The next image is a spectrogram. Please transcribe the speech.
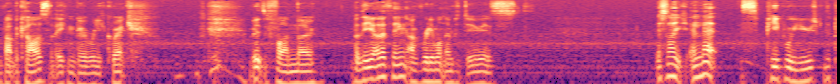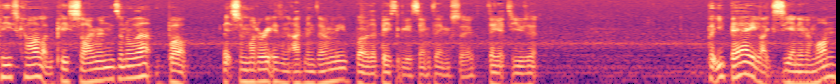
about the cars that they can go really quick. it's fun though. But the other thing I really want them to do is, it's like it lets people use the police car, like the police sirens and all that, but it's for moderators and admins only. Well, they're basically the same thing, so they get to use it. But you barely like see any of them on.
